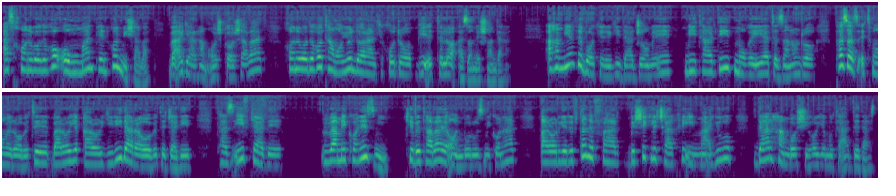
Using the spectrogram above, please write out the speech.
از خانواده ها عموما پنهان می شود و اگر هم آشکار شود خانواده ها تمایل دارند که خود را بی اطلاع از آن نشان دهند. اهمیت باکرگی در جامعه بی تردید موقعیت زنان را پس از اتمام رابطه برای قرارگیری در روابط جدید تضعیف کرده و مکانیزمی که به طبع آن بروز می کند قرار گرفتن فرد به شکل چرخی معیوب در همباشی های متعدد است.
